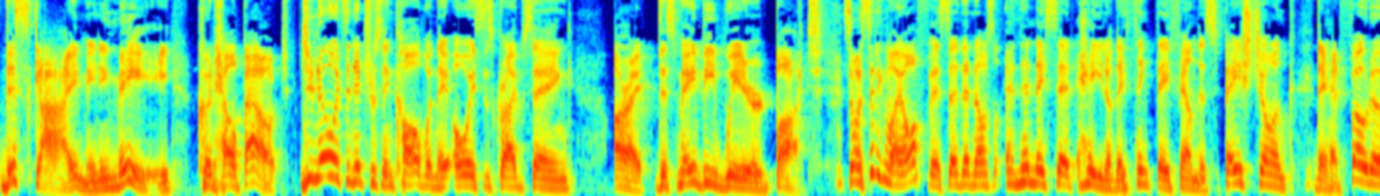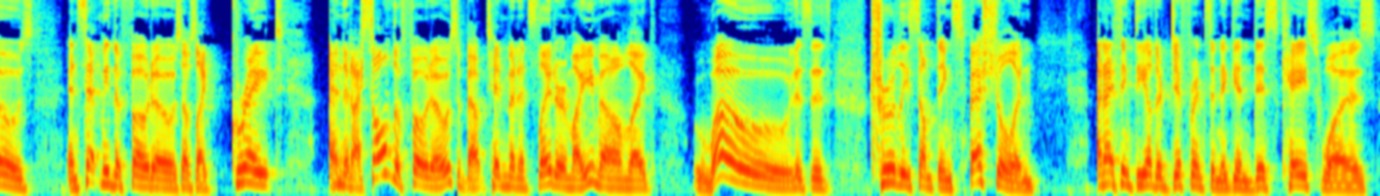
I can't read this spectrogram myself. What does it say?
this guy, meaning me, could help out. You know, it's an interesting call when they always describe saying, all right, this may be weird, but so I was sitting in my office and then I was, and then they said, hey, you know, they think they found this space junk. They had photos and sent me the photos. I was like, great. And then I saw the photos about 10 minutes later in my email. I'm like, whoa, this is truly something special. And, and I think the other difference, and again, this case was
